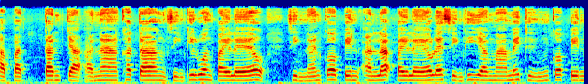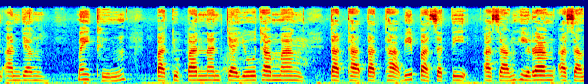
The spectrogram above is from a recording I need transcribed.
อปัตตันจะอนาคตังสิ่งที่ล่วงไปแล้ว สิ่งนั้นก็เป็นอันละไปแล้ว และสิ่งที่ยังมาไม่ถึงก็เป็นอันยังไม่ถึง ปัจจุปันนันจะโยธรรมัง ตัทธะตัทธะวิปัสสติ อสังหิรัง อสัง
